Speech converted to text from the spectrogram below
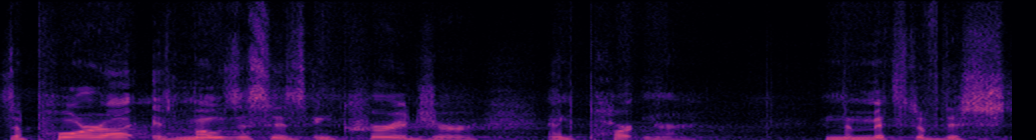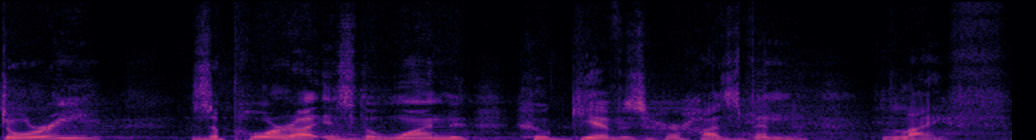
Zipporah is Moses' encourager and partner. In the midst of this story, Zipporah is the one who gives her husband life.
